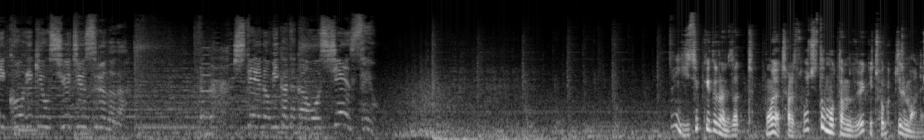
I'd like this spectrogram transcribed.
に攻撃を集中するのだ指定の味方艦を支援せよ 이 새끼들은 나, 뭐야 잘 쏘지도 못하면서 왜 이렇게 저격질만 해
